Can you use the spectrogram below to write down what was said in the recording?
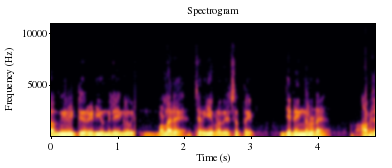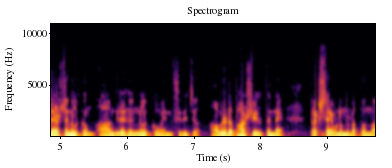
കമ്മ്യൂണിറ്റി റേഡിയോ നിലയങ്ങൾ വളരെ ചെറിയ പ്രദേശത്തെ ജനങ്ങളുടെ അഭിലാഷങ്ങൾക്കും ആഗ്രഹങ്ങൾക്കും അനുസരിച്ച് അവരുടെ ഭാഷയിൽ തന്നെ പ്രക്ഷേപണം നടത്തുന്ന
